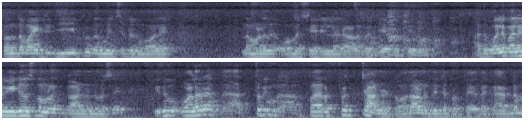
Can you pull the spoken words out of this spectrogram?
സ്വന്തമായിട്ട് ജീപ്പ് നിർമ്മിച്ചിട്ടൊരു മോനെ നമ്മൾ ഓമശ്ശേരിയിലുള്ള ഒരാളെ പരിചയപ്പെട്ടിരുന്നു അതുപോലെ പല വീഡിയോസ് നമ്മളൊക്കെ കാണുന്നുണ്ട്. പക്ഷേ ഇത് വളരെ അത്രയും പെർഫെക്റ്റ് ആണ് കേട്ടോ അതാണ് ഇതിന്റെ പ്രത്യേകത. കാരണം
